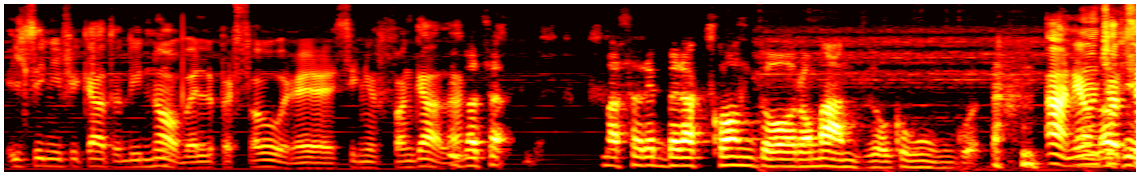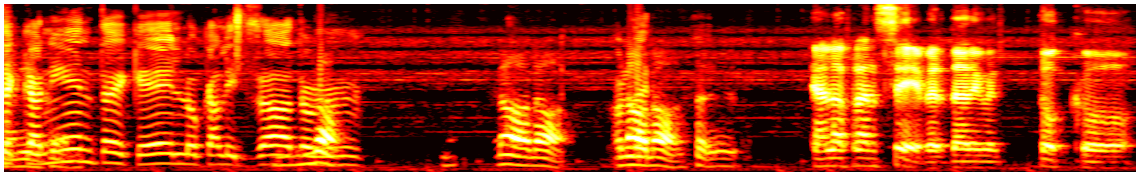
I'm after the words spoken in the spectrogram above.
il significato di novel, per favore, signor Fangala. ma, sa- ma sarebbe racconto o romanzo comunque. Ah, ne non ci azzecca niente che è localizzato... No. in- No, no, no, no. È alla francese per dare quel tocco.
